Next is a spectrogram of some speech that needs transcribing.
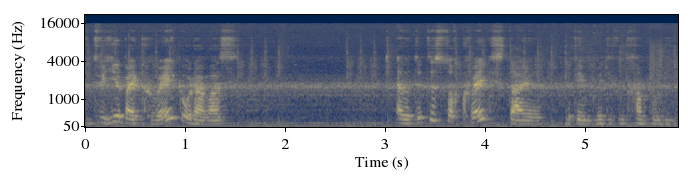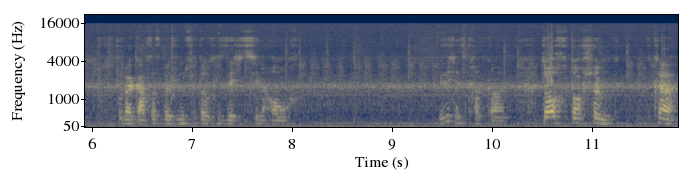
Sind wir hier bei Quake oder was? Also das ist doch Quake-Style mit dem mit diesem Trampolin. Oder gab es das bei dem 2016 auch? Weiß ich jetzt gerade gar nicht. Doch, doch, stimmt. Klar.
